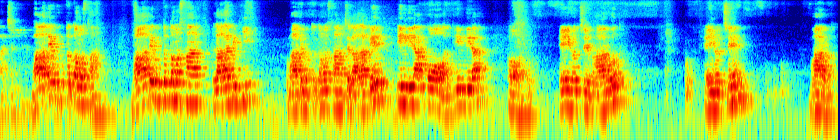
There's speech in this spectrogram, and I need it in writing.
আচ্ছা ভারতের উত্তরতম স্থান। ভারতের উত্তরতম স্থান লাদাখের কি? ভারতের উত্তরতম স্থান হচ্ছে লাদাখের ইন্দিরা কল ইন্দিরা কল। এই হচ্ছে ভারত। এই হচ্ছে ভারত।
